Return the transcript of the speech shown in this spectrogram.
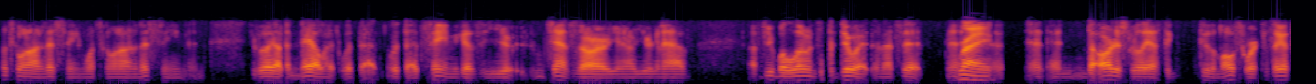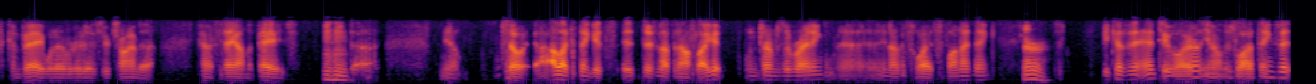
what's going on in this scene, what's going on in this scene, and you really have to nail it with that with that scene because you chances are you know you're going to have a few balloons to do it, and that's it. And, right. And, and the artist really has to do the most work because they have to convey whatever it is you're trying to kind of say on the page. Mm-hmm. And, uh, you know, so I like to think it's it, there's nothing else like it in terms of writing. Uh, you know, that's why it's fun. I think. Sure. Because and too, you know, there's a lot of things that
